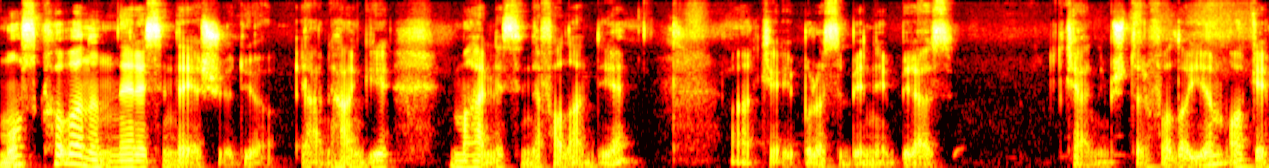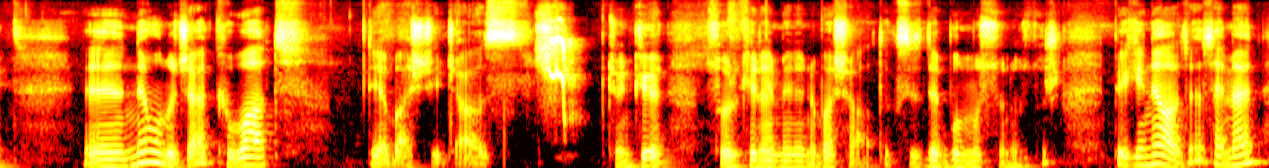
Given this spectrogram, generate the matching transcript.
Moskova'nın neresinde yaşıyor diyor. Yani hangi mahallesinde falan diye. Okey. Burası beni biraz kendim şu tarafa alayım. Okey. Ee, ne olacak? What diye başlayacağız. Çünkü soru kelimelerini başa aldık. Siz de bulmuşsunuzdur. Peki ne alacağız? Hemen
